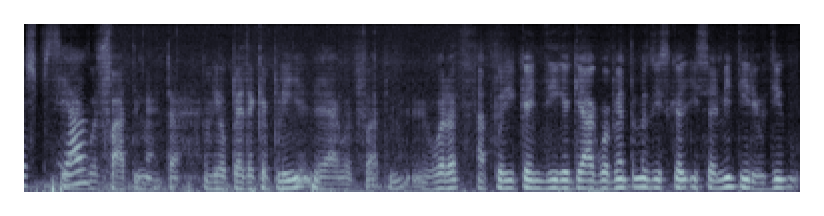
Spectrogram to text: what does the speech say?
especial? É água de Fátima, está. Ali ao pé da capelinha é água de Fátima. Agora, há por aí quem diga que é água benta, mas isso, isso é mentira. Eu digo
